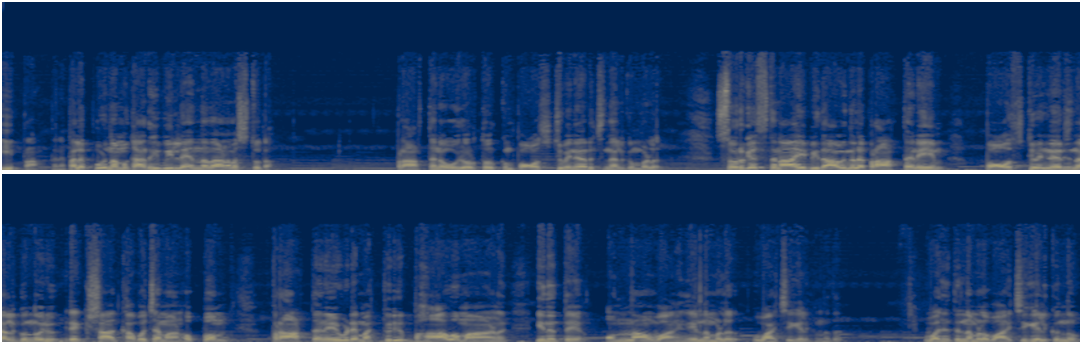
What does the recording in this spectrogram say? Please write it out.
ഈ പ്രാർത്ഥന. പലപ്പോഴും നമുക്ക് അറിവില്ല എന്നതാണ് വസ്തുത. പ്രാർത്ഥന ഓരോരുത്തർക്കും പോസിറ്റീവ് എനർജി നൽകുമ്പോൾ സ്വർഗസ്ഥനായ പിതാവ് എന്നുള്ള പ്രാർത്ഥനയും പോസിറ്റീവ് എനർജി നൽകുന്ന ഒരു രക്ഷാ കവചമാണ്. ഒപ്പം പ്രാർത്ഥനയുടെ മറ്റൊരു ഭാവമാണ് ഇന്നത്തെ ഒന്നാം വായനയിൽ നമ്മൾ വായിച്ചു കേൾക്കുന്നത്. വചനത്തിൽ നമ്മൾ വായിച്ചു കേൾക്കുന്നു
